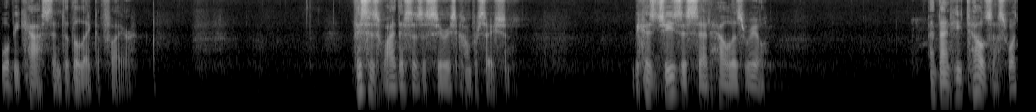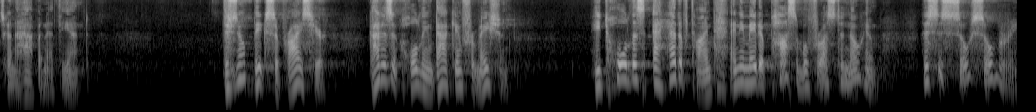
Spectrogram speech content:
will be cast into the lake of fire. This is why this is a serious conversation. Because Jesus said hell is real. And then he tells us what's going to happen at the end. There's no big surprise here. God isn't holding back information. He told us ahead of time and he made it possible for us to know him. This is so sobering.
